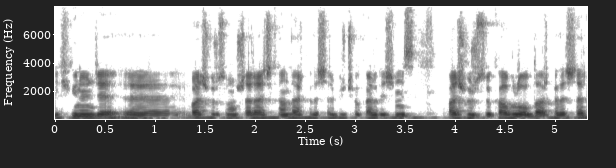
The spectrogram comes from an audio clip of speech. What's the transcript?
2 gün önce e, başvuru sonuçları açıklandı arkadaşlar. Birçok kardeşimiz başvurusu kabul oldu arkadaşlar.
